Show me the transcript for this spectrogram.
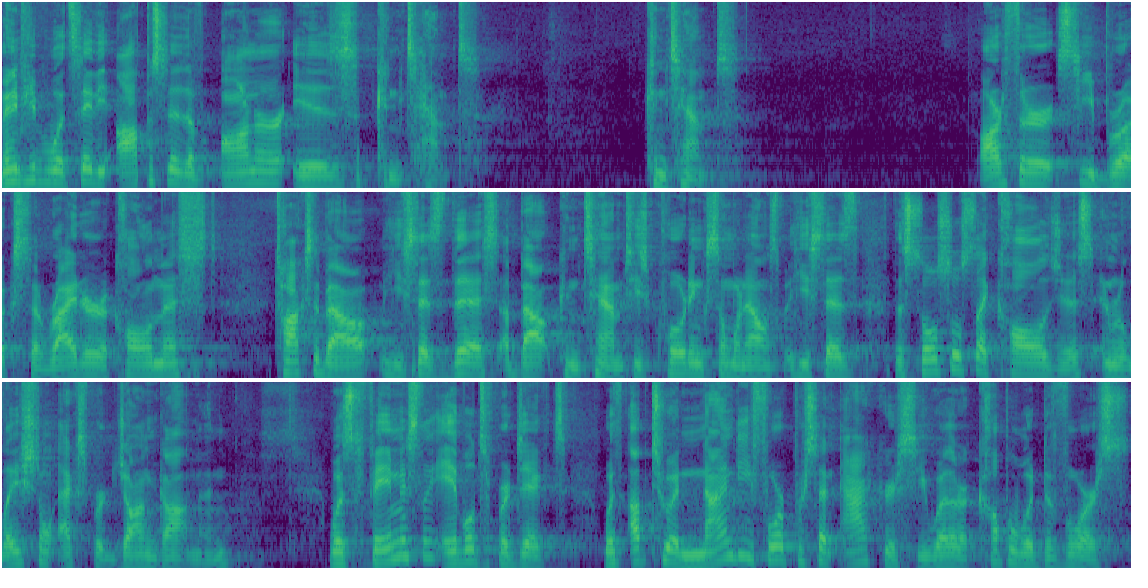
Many people would say the opposite of honor is contempt. Contempt. Arthur C. Brooks, a writer, a columnist, talks about, he says this about contempt. He's quoting someone else, but he says the social psychologist and relational expert John Gottman was famously able to predict with up to a 94% accuracy whether a couple would divorce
